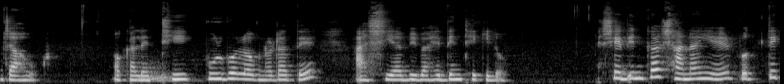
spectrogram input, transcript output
যা হোক অকালে ঠিক পূর্ব লগ্নটাতে আসিয়া বিবাহের দিন ঠেকিল। সেদিনকার সানাইয়ের প্রত্যেক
